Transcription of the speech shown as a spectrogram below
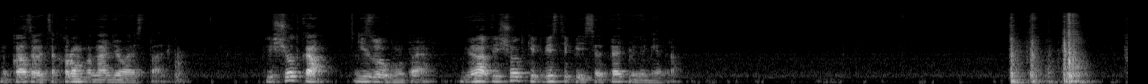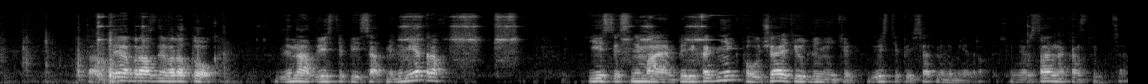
указывается хром-ванадиевая сталь. Трещотка изогнутая. Длина трещотки 255 миллиметров. Так, Т-образный вороток. Длина 250 мм. Если снимаем переходник, получаете удлинитель 250 мм. То есть универсальная конструкция.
